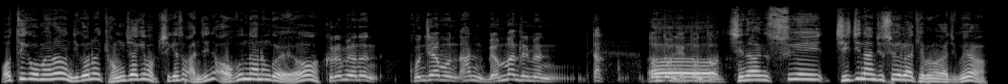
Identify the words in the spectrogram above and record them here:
어떻게 보면은 이거는 경제학의 법칙에서 완전히 어긋나는 거예요. 그러면은 곤지암은 한 몇만 들면 딱 똔똔이에요. 어, 똔똔. 지난 수요일 지지난주 수요일 날 개봉해 가지고요.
